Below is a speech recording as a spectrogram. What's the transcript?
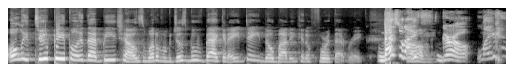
only two people in that beach house. One of them just moved back at eighteen. Nobody can afford that ring. That's what I, Um, girl. Like,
